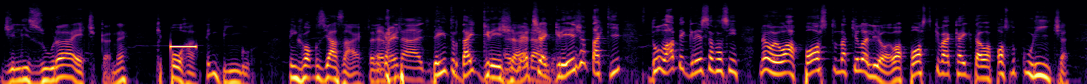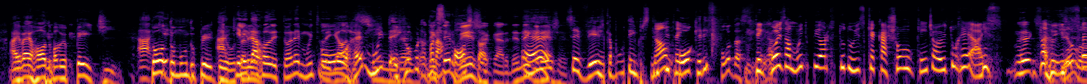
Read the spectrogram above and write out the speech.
de lisura ética, né? Que, porra, tem bingo, tem jogos de azar, tá É ligado? verdade. Dentro da igreja. É a verdade. igreja tá aqui, do lado da igreja você fala assim, não, eu aposto naquilo ali, ó. Eu aposto que vai cair, eu aposto no Corinthians. Aí vai roda o bagulho, eu perdi. Ah, Todo mundo perdeu. Aquele tá da roletona é muito legal. Porra, é desse muito. time, É né, jogo? Não, mano, tem cerveja, aposta. cara, dentro da É, igreja. cerveja, daqui a pouco tem strip Não, tem- poker, ele foda-se. Tem tá coisa muito pior que tudo isso, que é cachorro quente a 8 reais. Sabe? Que Isso é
